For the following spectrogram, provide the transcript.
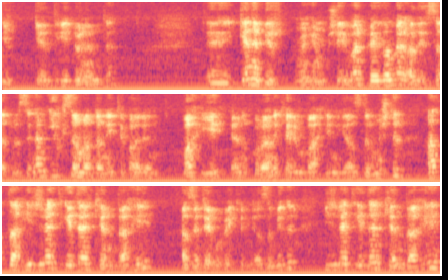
ilk geldiği dönemde. Ee, gene bir mühim şey var. Peygamber aleyhissalatü vesselam ilk zamandan itibaren vahyi yani Kur'an-ı Kerim vahyini yazdırmıştır. Hatta hicret ederken dahi Hz. Ebu Bekir yazı bilir. Hicret ederken dahi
